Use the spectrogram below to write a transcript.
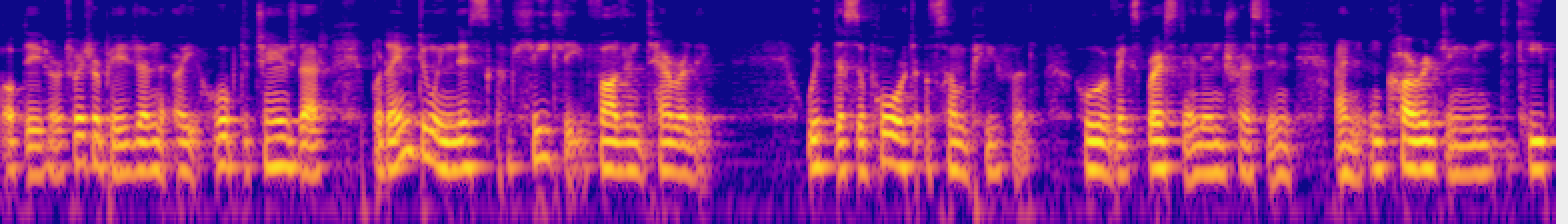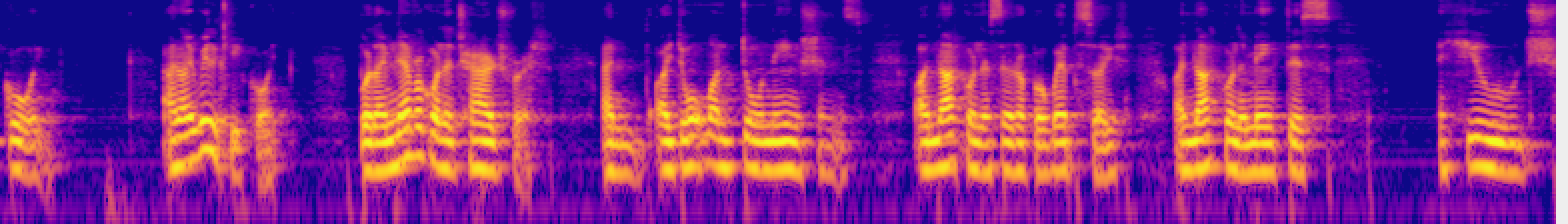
update our Twitter page, and I hope to change that. But I'm doing this completely voluntarily with the support of some people who have expressed an interest in and encouraging me to keep going. And I will keep going, but I'm never going to charge for it. And I don't want donations. I'm not going to set up a website. I'm not going to make this a huge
